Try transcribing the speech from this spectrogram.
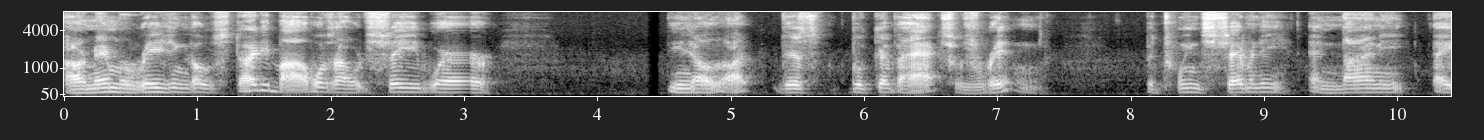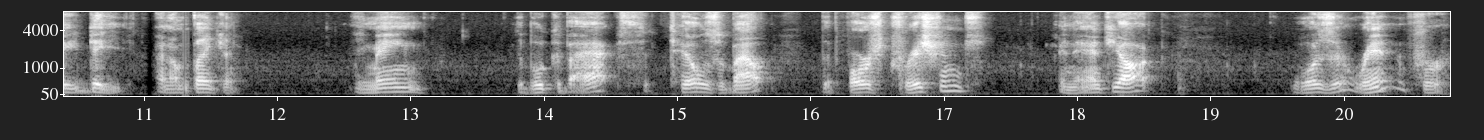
I remember reading those study Bibles, I would see where, you know, like this book of Acts was written between 70 and 90 AD. And I'm thinking, you mean the book of Acts tells about the first Christians in Antioch wasn't written for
